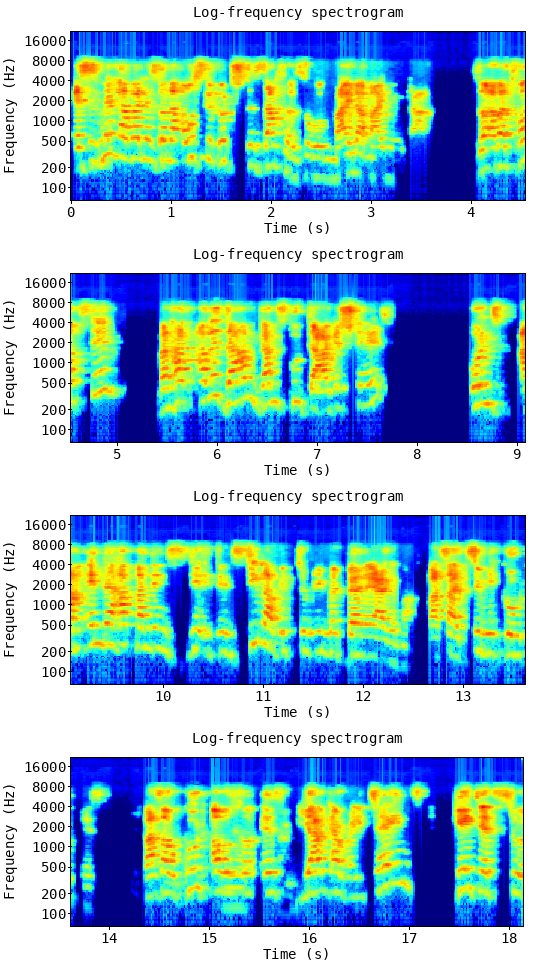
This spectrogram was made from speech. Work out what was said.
Es ist mittlerweile so eine ausgelutschte Sache, so meiner Meinung nach. So, aber trotzdem, man hat alle Damen ganz gut dargestellt und am Ende hat man den, den Steeler Victory mit Belair gemacht, was halt ziemlich gut ist. Was auch gut aussieht, ist, Bianca retains, geht jetzt zu,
